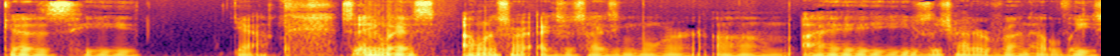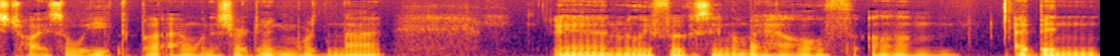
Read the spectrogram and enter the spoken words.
because he, yeah. So, anyways, I want to start exercising more. Um, I usually try to run at least twice a week, but I want to start doing more than that and really focusing on my health. Um, I've been,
